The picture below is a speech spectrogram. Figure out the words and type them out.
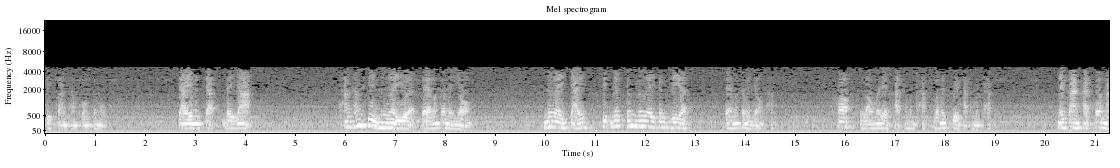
คือการทำความสงบ ใจมันจับได้ยาก ทั้งทั้งที่เหนื่อยอยู่แหละแต่มันก็ไม่ยอม เหนื่อยใจคิดนึกจนเหนื่อยจนเพลีย แต่มันก็ไม่ยอมพัก เพราะเราไม่ได้หัดให้มันพัก เราไม่เคยหัดให้มันพัก ในการหัดภาวนา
